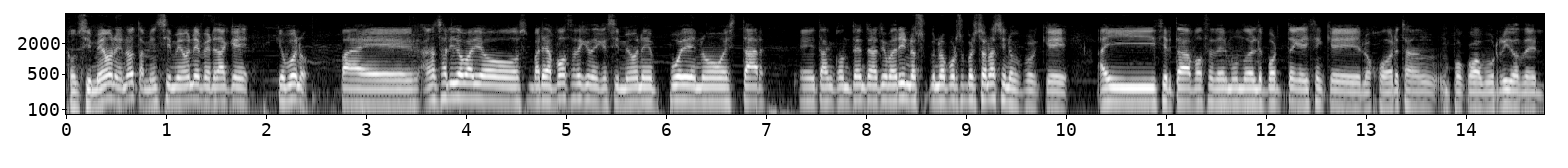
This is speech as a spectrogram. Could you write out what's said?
con Simeone, ¿no? También Simeone es verdad que, que bueno, eh, han salido varios, varias voces de que, de que Simeone puede no estar eh, tan contento en Atlético de Madrid, no, por su persona, sino porque hay ciertas voces del mundo del deporte que dicen que los jugadores están un poco aburridos de,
